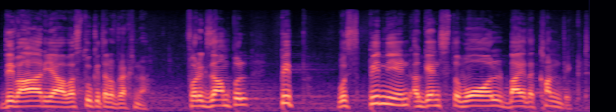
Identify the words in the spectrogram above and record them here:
दीवार या वस्तु की तरफ़ रखना. For example Pip was pinioned against the wall by the convict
